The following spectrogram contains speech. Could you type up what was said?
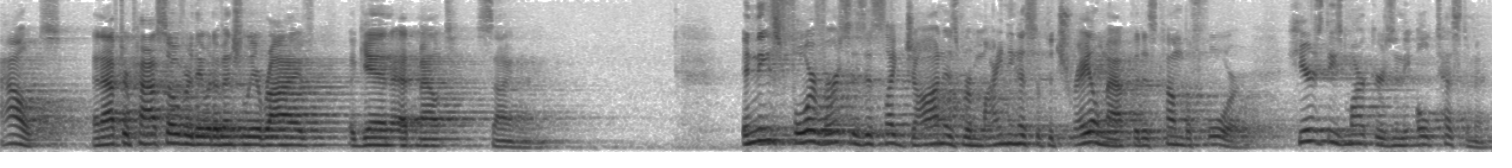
out. And after Passover, they would eventually arrive again at Mount Sinai. In these four verses, it's like John is reminding us of the trail map that has come before. Here's these markers in the Old Testament.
